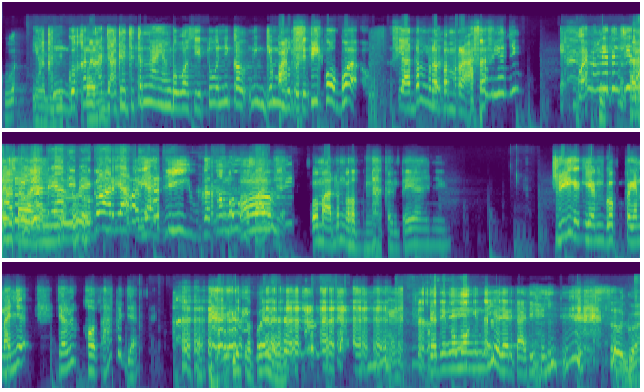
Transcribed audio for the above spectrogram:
Gua ya Lagi kan gua kan jaga di tengah yang bawah situ. Ini kalau ini game mutusin. Pasti kok gua si Adam kenapa merasa sih anjing? Gua emang liatin situ Hati-hati bego hati-hati. Hati bukan mau Oh. apa Gua sama Adam belakang teh anjing. Jadi yang gue pengen nanya, ya lu hold apa aja? Lu aja. Gak ada yang ngomongin dia dari tadi. Kesel gua.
